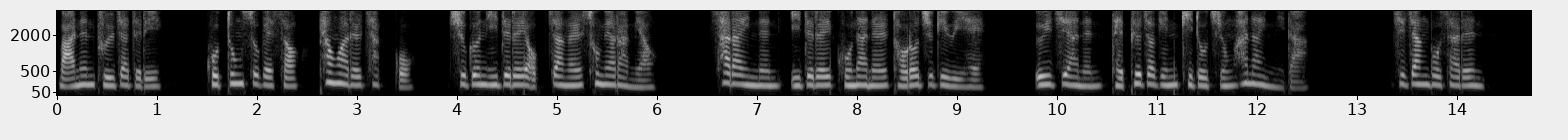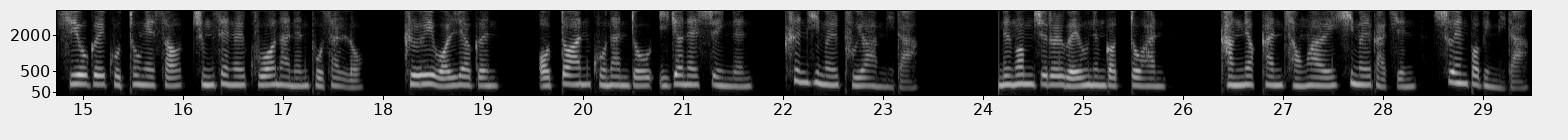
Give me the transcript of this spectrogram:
많은 불자들이 고통 속에서 평화를 찾고 죽은 이들의 업장을 소멸하며 살아있는 이들의 고난을 덜어주기 위해 의지하는 대표적인 기도 중 하나입니다. 지장보살은 지옥의 고통에서 중생을 구원하는 보살로 그의 원력은 어떠한 고난도 이겨낼 수 있는 큰 힘을 부여합니다. 능엄주를 외우는 것 또한 강력한 정화의 힘을 가진 수행법입니다.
